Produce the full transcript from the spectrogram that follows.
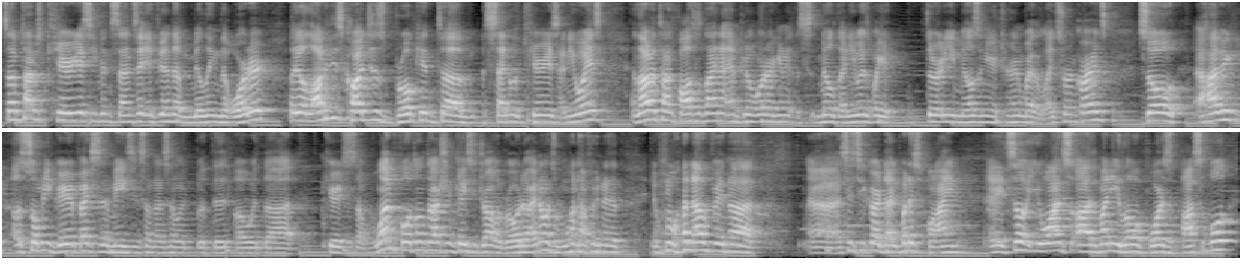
Sometimes Curious even sends it if you end up milling the order. Like a lot of these cards just broken to um, send with Curious anyways. And a lot of times Fossil Dyna and Imperial Order are getting milled anyways by 30 mills in your turn by the Lightsworn cards. So having uh, so many grave effects is amazing sometimes with the, uh, with uh, Curious and stuff. One Photon Thrasher in case you drop with ROTA. I know it's one up in a, one up in uh uh, 60 card deck, but it's fine. It's so you want uh, as many level 4s as possible.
